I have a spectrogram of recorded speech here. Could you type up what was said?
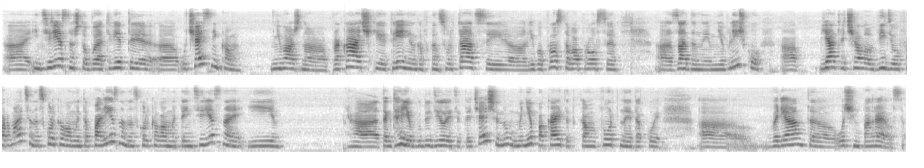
э, интересно, чтобы ответы участникам, неважно, прокачки, тренингов, консультаций, либо просто вопросы, заданные мне в личку, я отвечала в видеоформате, насколько вам это полезно, насколько вам это интересно, и тогда я буду делать это чаще. Ну, мне пока этот комфортный такой вариант э, очень понравился.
